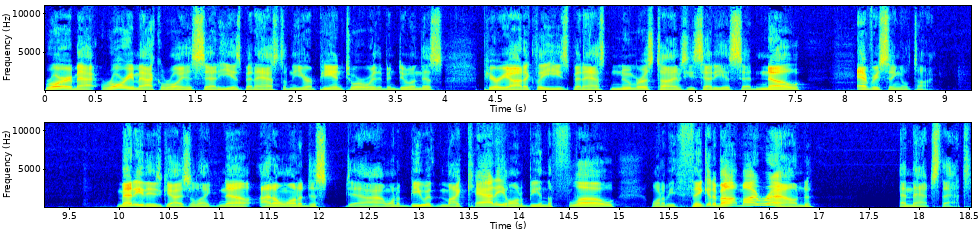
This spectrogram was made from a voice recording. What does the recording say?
Rory, Mac- Rory McIlroy has said he has been asked on the European Tour where they've been doing this periodically. He's been asked numerous times. He said he has said no every single time. Many of these guys are like, no, I don't want to just, I want to be with my caddy. I want to be in the flow. I want to be thinking about my round. And that's that.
